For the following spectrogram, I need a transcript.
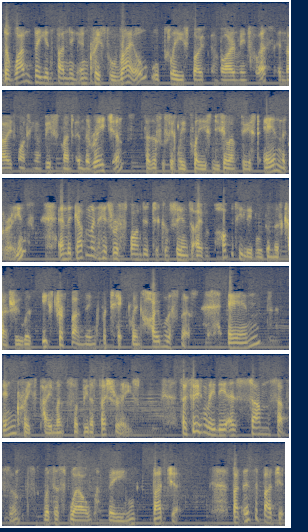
The 1 billion funding increase for rail will please both environmentalists and those wanting investment in the region. So this will certainly please New Zealand First and the Greens. And the government has responded to concerns over poverty levels in this country with extra funding for tackling homelessness and increased payments for beneficiaries. So certainly there is some substance with this well-being budget. But is the budget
